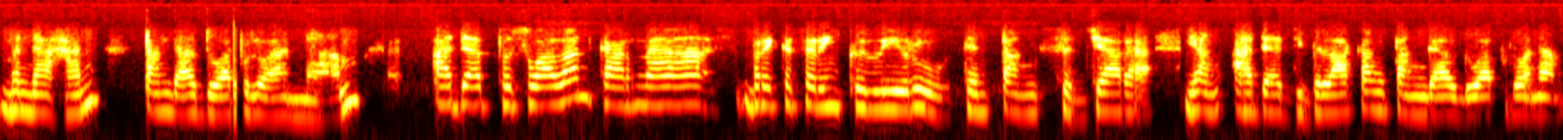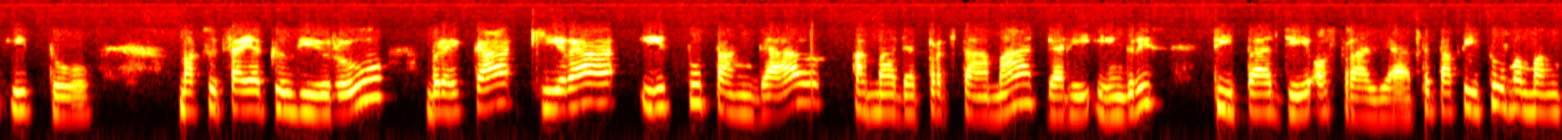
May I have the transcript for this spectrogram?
menahan tanggal 26 ada persoalan karena mereka sering keliru tentang sejarah yang ada di belakang tanggal 26 itu. Maksud saya keliru, mereka kira itu tanggal armada pertama dari Inggris tiba di Australia, tetapi itu memang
